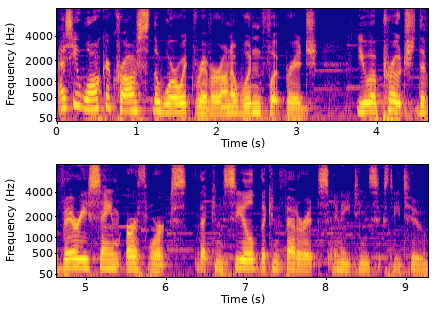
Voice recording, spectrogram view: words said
As you walk across the Warwick River on a wooden footbridge, you approach the very same earthworks that concealed the Confederates in 1862.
